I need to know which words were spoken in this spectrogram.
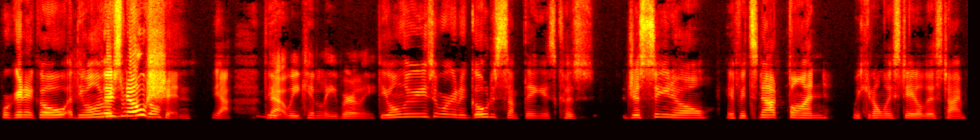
We're going to go, the only the reason we're go- notion yeah. The, that we can leave early. the only reason we're going to go to something is because, just so you know, if it's not fun, we can only stay till this time.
